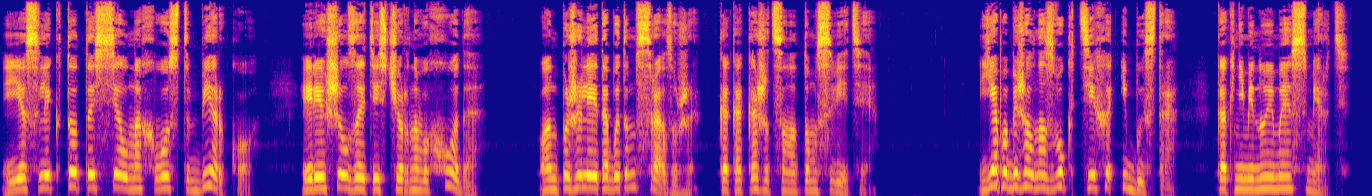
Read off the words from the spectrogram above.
Если кто-то сел на хвост Берку и решил зайти с черного хода, он пожалеет об этом сразу же, как окажется на том свете. Я побежал на звук тихо и быстро, как неминуемая смерть.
